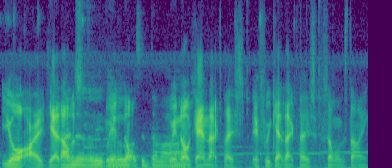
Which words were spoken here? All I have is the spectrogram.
You're, I yeah, that and was. We're not. lots of dumb We're not getting that close. If we get that close, someone's dying.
